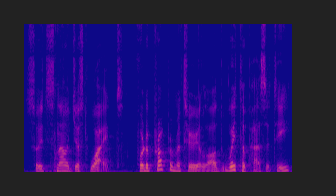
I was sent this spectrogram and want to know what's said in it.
so it's now just white. For the proper material LOD with opacity,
